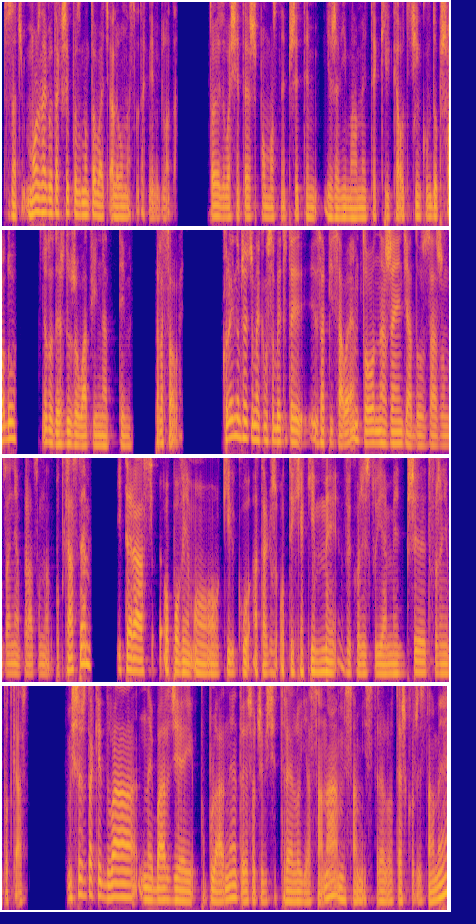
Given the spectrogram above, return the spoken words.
to znaczy można go tak szybko zmontować, ale u nas to tak nie wygląda. To jest właśnie też pomocne przy tym, jeżeli mamy te kilka odcinków do przodu, no to też dużo łatwiej nad tym pracować. Kolejną rzeczą, jaką sobie tutaj zapisałem, to narzędzia do zarządzania pracą nad podcastem. I teraz opowiem o kilku, a także o tych, jakie my wykorzystujemy przy tworzeniu podcastu. Myślę, że takie dwa najbardziej popularne to jest oczywiście Trello i Asana. My sami z Trello też korzystamy.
